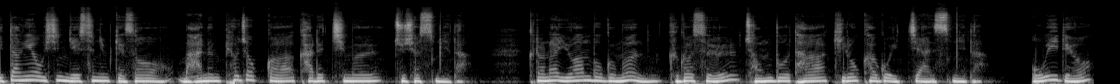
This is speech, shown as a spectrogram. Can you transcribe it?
이 땅에 오신 예수님께서 많은 표적과 가르침을 주셨습니다. 그러나 요한복음은 그것을 전부 다 기록하고 있지 않습니다. 오히려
